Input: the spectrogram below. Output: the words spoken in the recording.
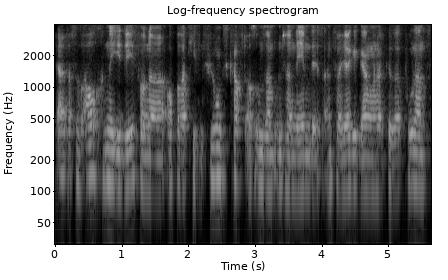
Ja, das ist auch eine Idee von einer operativen Führungskraft aus unserem Unternehmen. Der ist einfach hergegangen und hat gesagt, Polans,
